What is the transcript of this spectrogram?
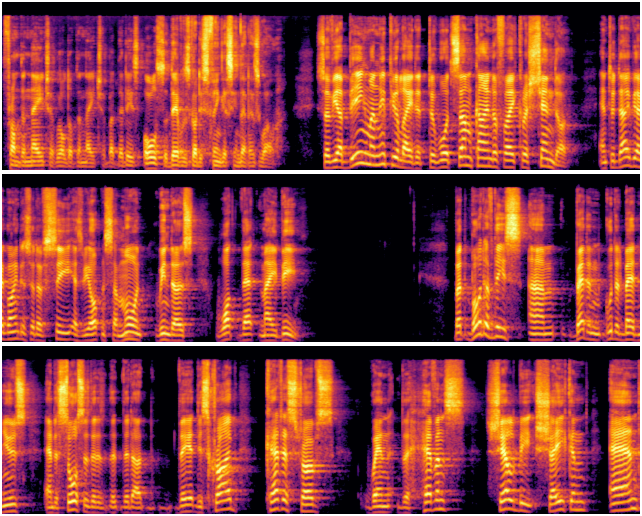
from the nature, world of the nature, but that is also, the devil's got his fingers in that as well. So we are being manipulated towards some kind of a crescendo. And today we are going to sort of see, as we open some more windows, what that may be. But both of these um, bad and good and bad news and the sources that, that, that are there describe catastrophes when the heavens shall be shaken and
